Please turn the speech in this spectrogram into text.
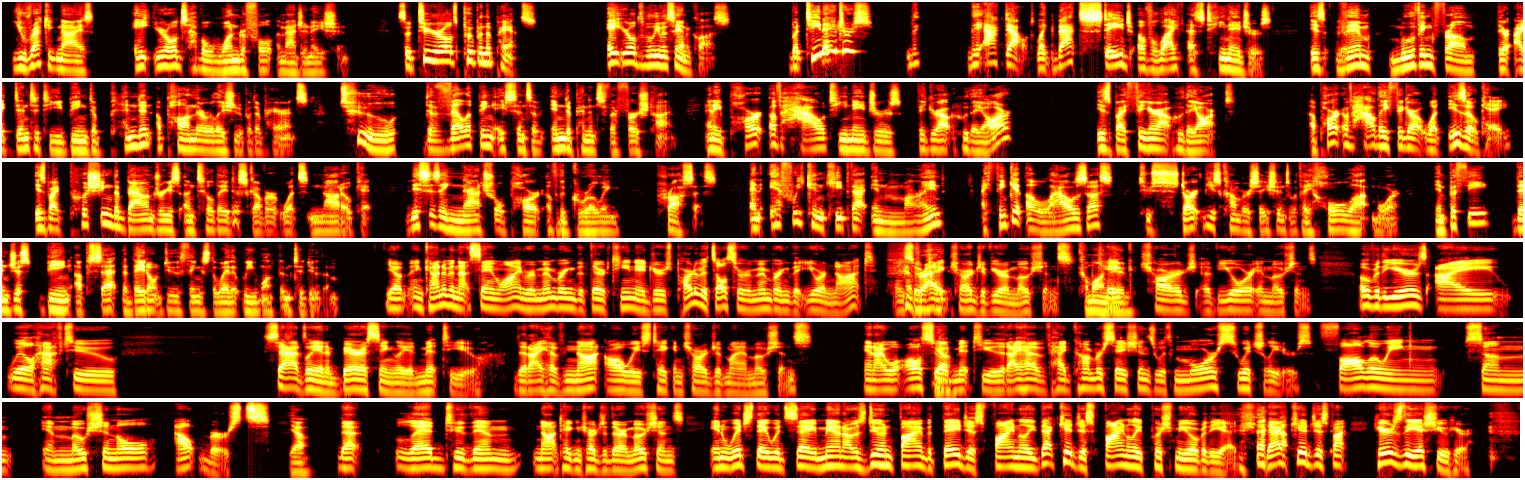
You recognize eight year olds have a wonderful imagination. So, two year olds poop in the pants. Eight year olds believe in Santa Claus. But teenagers, they, they act out. Like that stage of life as teenagers is Yep. them moving from their identity being dependent upon their relationship with their parents to developing a sense of independence for the first time. And a part of how teenagers figure out who they are is by figuring out who they aren't. A part of how they figure out what is okay is by pushing the boundaries until they discover what's not okay. This is a natural part of the growing process. And if we can keep that in mind, I think it allows us to start these conversations with a whole lot more empathy than just being upset that they don't do things the way that we want them to do them. Yep. And kind of in that same line, remembering that they're teenagers, part of it's also remembering that you're not. And so Right. take charge of your emotions. Come on, take dude. charge of your emotions. Over the years, I will have to sadly and embarrassingly admit to you that I have not always taken charge of my emotions. And I will also Yeah. admit to you that I have had conversations with more switch leaders following some emotional outbursts Yeah. that led to them not taking charge of their emotions in which they would say man i was doing fine but they just finally that kid just finally pushed me over the edge. That kid just fine here's the issue here.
